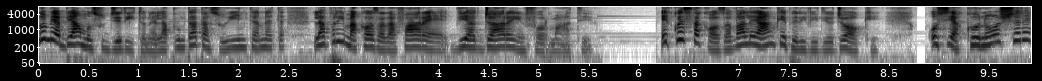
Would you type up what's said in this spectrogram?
Come abbiamo suggerito nella puntata su internet, la prima cosa da fare è viaggiare informati. E questa cosa vale anche per i videogiochi, ossia conoscere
